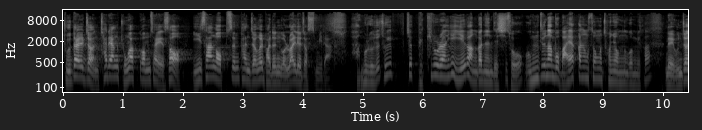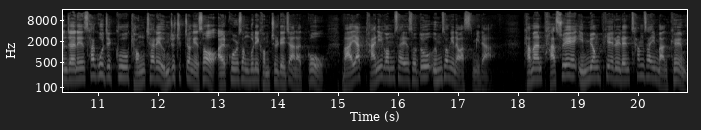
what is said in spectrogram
두 달 전 차량 종합 검사에서 이상 없음 판정을 받은 걸로 알려졌습니다. 아무리 그래도 저기 100km라는 게 이해가 안 갔는데 시속 음주나 뭐 마약 가능성은 전혀 없는 겁니까? 네, 운전자는 사고 직후 경찰의 음주 측정에서 알코올 성분이 검출되지 않았고 마약 간이 검사에서도 음성이 나왔습니다. 다만 다수의 인명 피해를 낸 참사인 만큼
